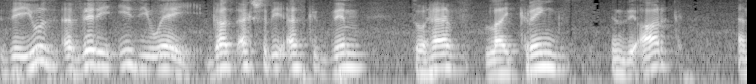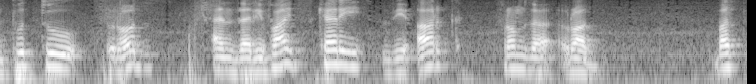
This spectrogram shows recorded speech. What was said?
they use a very easy way. God actually asked them to have like rings in the ark and put two rods, and the Levites carry the ark from the rods. But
